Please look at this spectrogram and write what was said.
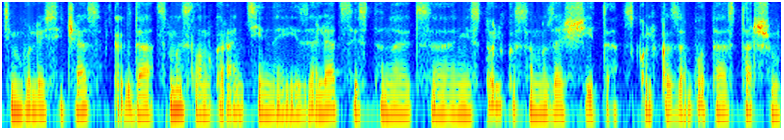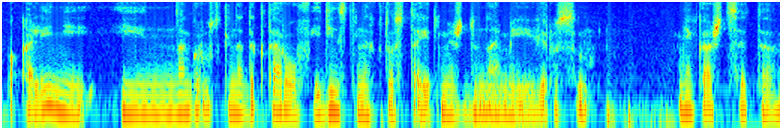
Тем более сейчас, когда смыслом карантина и изоляции становится не столько самозащита, сколько забота о старшем поколении и нагрузки на докторов, единственных, кто стоит между нами и вирусом. Мне кажется, это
